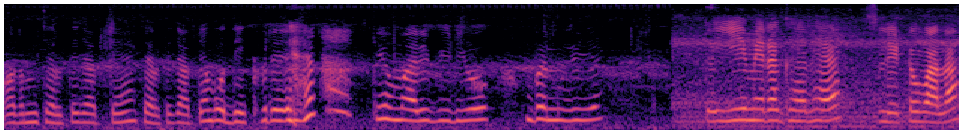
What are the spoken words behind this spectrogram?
और हम चलते जाते हैं, चलते जाते हैं। वो देख रहे हैं कि हमारी वीडियो बन रही है। तो ये मेरा घर है, स्लेटो वाला।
